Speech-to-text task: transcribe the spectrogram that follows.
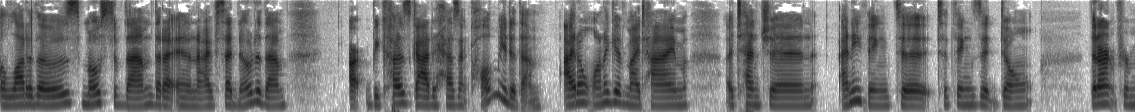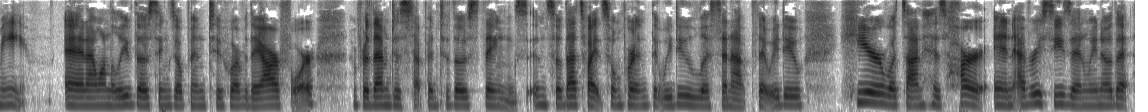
a lot of those, most of them that I, and I've said no to them are because God hasn't called me to them. I don't want to give my time, attention, anything to to things that don't that aren't for me. And I want to leave those things open to whoever they are for and for them to step into those things. And so that's why it's so important that we do listen up, that we do hear what's on his heart in every season. We know that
